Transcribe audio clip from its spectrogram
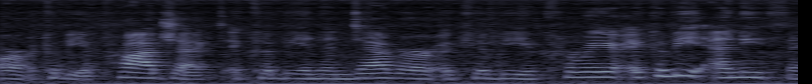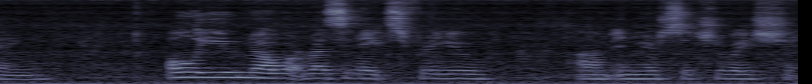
or it could be a project, it could be an endeavor, it could be a career, it could be anything. Only you know what resonates for you um, in your situation.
